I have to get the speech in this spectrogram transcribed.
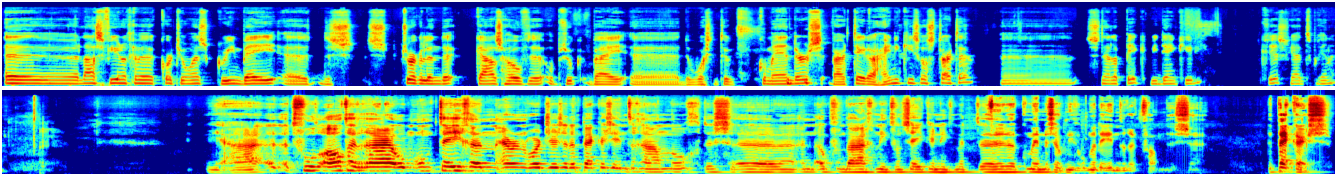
Uh, laatste vier nog even kort jongens. Green Bay, de struggelende kaashoofden op zoek bij de Washington Commanders, waar Taylor Heineke zal starten. Uh, snelle pick. Wie denken jullie? Chris, jij te beginnen? Ja, het, het, voelt altijd raar om, om tegen Aaron Rodgers en de Packers in te gaan nog. Dus, uh, en ook vandaag niet, want zeker niet met uh, de Commanders ook niet onder de indruk van. Dus de Packers.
